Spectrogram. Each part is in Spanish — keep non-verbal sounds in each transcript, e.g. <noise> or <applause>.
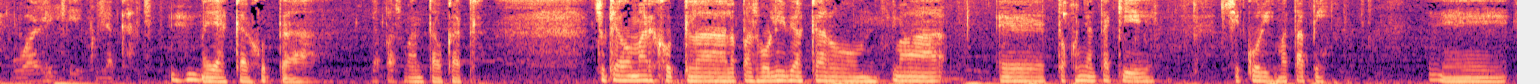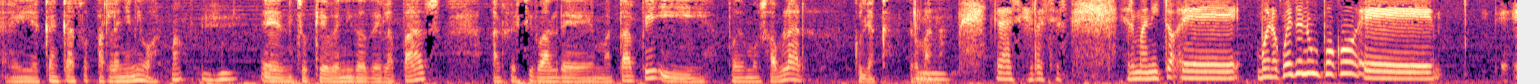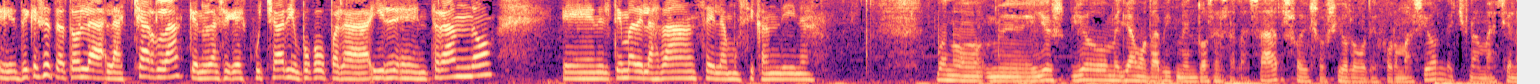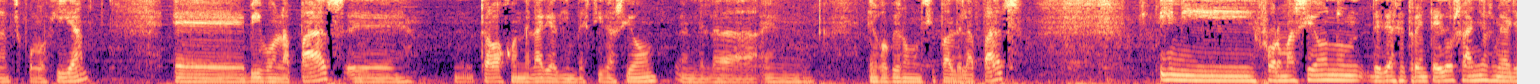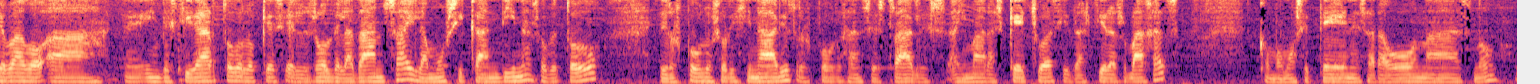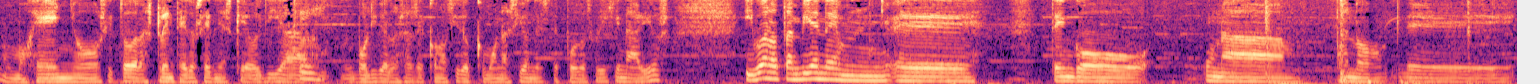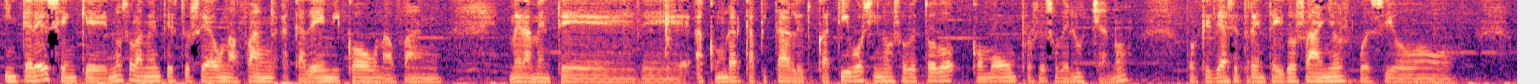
Carjuta, La Paz Manta, Ocat. Chuquiago Marjut, la, la Paz Bolivia, Caro, Ma, eh, Tocoñantaki, Sicuri, Matapi. Eh, y acá en Caspa Parlañaniwa, ¿no? He dicho que he venido de La Paz al Festival de Matapi y podemos hablar, Cuyaca, hermana. Gracias, gracias. Hermanito, eh, bueno, cuéntenos un poco eh, eh, de qué se trató la, charla, que no la llegué a escuchar, y un poco para ir entrando en el tema de las danzas y la música andina. Bueno, yo, yo, me llamo David Mendoza Salazar, soy sociólogo de formación, he hecho una maestría en antropología, eh, vivo en La Paz, eh, trabajo en el área de investigación en el gobierno municipal de La Paz. Y mi formación desde hace 32 años me ha llevado a eh, investigar todo lo que es el rol de la danza y la música andina, sobre todo de los pueblos originarios, de los pueblos ancestrales, aymaras, quechuas y de las tierras bajas, como mosetenes, araonas, ¿no? mojeños y todas las 32 etnias que hoy día Bolivia los ha reconocido como naciones de pueblos originarios. Y bueno, también... Em, eh, tengo una bueno, eh, interés en que no solamente esto sea un afán académico, un afán meramente de acumular capital educativo, sino sobre todo como un proceso de lucha, ¿no? Porque de hace 32 años, pues yo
